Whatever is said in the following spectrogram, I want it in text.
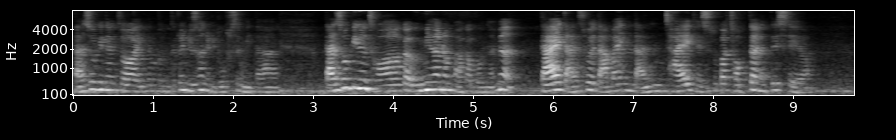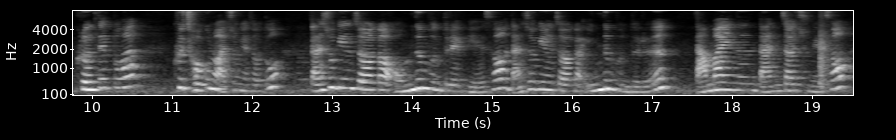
난소 기능 저하 있는 분들은 유산율이 높습니다. 난소 기능 저하가 의미하는 바가 뭐냐면 나의 난소에 남아있는 난자의 개수가 적다는 뜻이에요. 그런데 또한 그 적은 와중에서도 난소 기능 저하가 없는 분들에 비해서 난소 기능 저하가 있는 분들은 남아있는 난자 중에서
